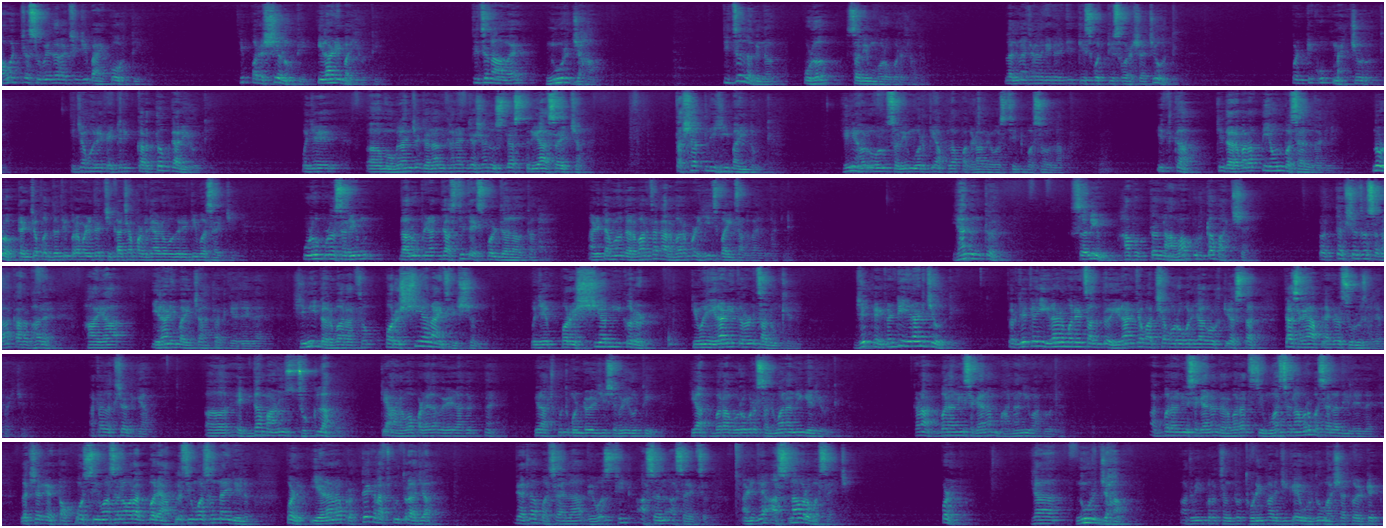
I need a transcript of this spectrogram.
अवधच्या सुभेदाराची जी बायको होती ती पर्शियन होती इराणी बाई होती. तिचं नाव आहे नूर जहां. तिचं लग्न पुढं सलीम बरोबर झालं. लग्नाच्या वेळेला काहीतरी ती तीस बत्तीस वर्षाची होती. पण ती खूप मॅच्युअर होती. तिच्यामध्ये काहीतरी कर्तबगारी होती. म्हणजे मोगलांच्या जनानखान्यात जशा नुसत्या स्त्रिया असायच्या तशातली ही बाई नव्हती. हिने हळूहळू सलीमवरती आपला पगडा व्यवस्थित बसवला. इतका की दरबारात ती येऊन बसायला लागली. नो डाऊट त्यांच्या पद्धतीप्रमाणे त्या चिकाच्या पडद्याआड वगैरे ती बसायची. पुढं पुढं सलीम दारू पिण्यात जास्तीच एक्सपर्ट झाला होता. आणि त्यामुळे दरबारचा कारभार पण हीच बाई चालवायला लागली. ह्यानंतर सलीम हा फक्त नावापुरता बादशाह आहे. प्रत्यक्ष जो सगळा कारभार आहे हा या इराणी बाईच्या हातात गेलेला आहे. हिनी दरबाराचं पर्शियनायझेशन म्हणजे पर्शियनीकरण किंवा इराणीकरण चालू केलं. जे काही इराणची होती. तर जे काही इराणमध्ये चालतं इराणच्या बादशाबरोबर ज्या गोष्टी असतात त्या सगळ्या आपल्याकडे सुरू झाल्या पाहिजेत. आता लक्षात घ्या एकदा माणूस झुकला की आडवा पडायला वेळ लागत नाही. ही राजपूत मंडळी जी सगळी होती ही अकबराबरोबर सन्मानाने गेली होती. कारण अकबरांनी सगळ्यांना मानाने वागवलं. अकबरांनी सगळ्यांना दरबारात सिंहासनावर बसायला दिलेलं आहे. लक्षात घ्या टॉपमोस्ट सिंहासनावर अकबर आहे. आपलं सिंहासन नाही दिलं. पण येणारा प्रत्येक राजपूत राजा त्याला बसायला व्यवस्थित आसन असायचं आणि ते आसनावर बसायचे. पण ह्या नूर जहां आता मी परत सांगतो थोडीफार जी काही उर्दू भाषा कळते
